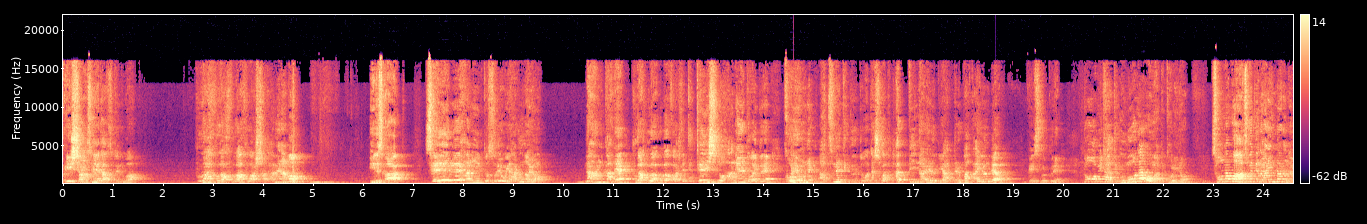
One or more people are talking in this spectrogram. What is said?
クリスチャン生活っていうのはふわふわふわふわしちゃダメなの。いいですか？精霊派にいるとそれをやるのよ。なんかねふわふわふわふわして天使の羽とか言ってねこれをね集めてくると私はハッピーになれるってやってるバカいるんだよ。フェイスブックで。どう見たって羽毛だろうがって鳥の。そんなもん集めて何になるのよ。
